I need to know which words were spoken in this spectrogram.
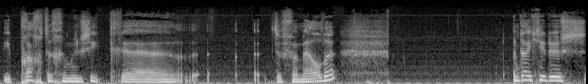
die prachtige muziek eh, te vermelden. Dat je dus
